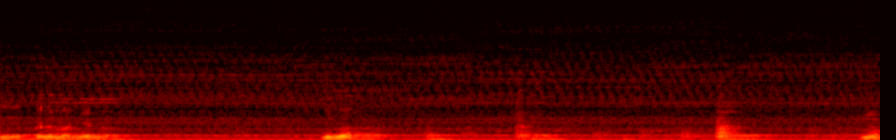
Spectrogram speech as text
Bigat pa naman yan oh. Diba? No?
